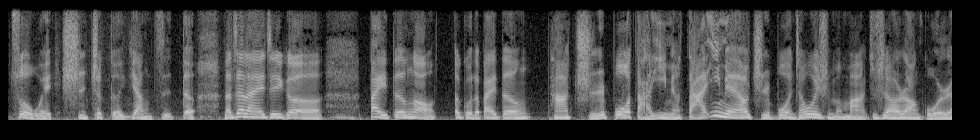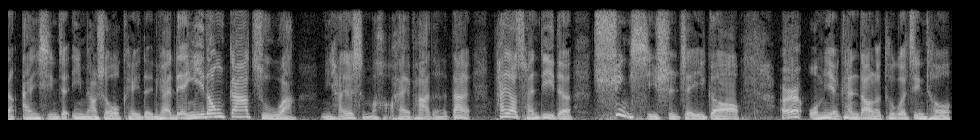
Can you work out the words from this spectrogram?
作为是这个样子的。那再来这个拜登哦，俄国的拜登，他直播打疫苗，打疫苗要直播，你知道为什么吗？就是要让国人安心，这疫苗是 OK 的。你看连伊隆嘎祖啊，你还有什么好害怕的呢？但他要传递的讯息是这一个哦。而我们也看到了，透过镜头，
